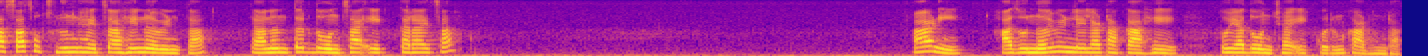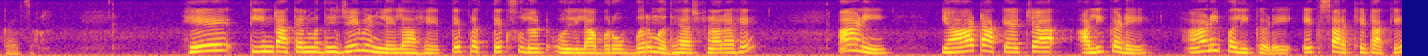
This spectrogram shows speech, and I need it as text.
असाच उचलून घ्यायचा आहे न विणता त्यानंतर दोनचा एक करायचा. आणि हा जो न विणलेला टाका आहे तो या दोनच्या एकवरून काढून टाकायचा. हे तीन टाक्यांमध्ये जे विणलेलं आहे ते प्रत्येक सुलट ओळीला बरोबर मध्ये असणार आहे आणि ह्या टाक्याच्या अलीकडे आणि पलीकडे एकसारखे टाके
